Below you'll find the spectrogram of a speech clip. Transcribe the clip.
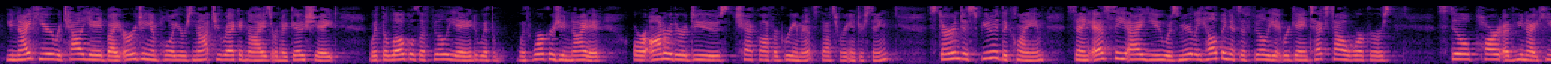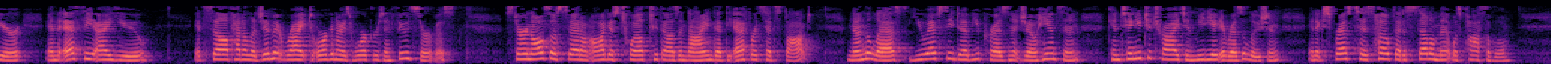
Unite Here retaliated by urging employers not to recognize or negotiate with the locals affiliated with, with Workers United or honor their dues check-off agreements. That's very interesting. Stern disputed the claim, saying SEIU was merely helping its affiliate regain textile workers still part of Unite Here, and the SEIU itself had a legitimate right to organize workers in food service. Stern also said on August 12, 2009 that the efforts had stopped. Nonetheless, UFCW President Joe Hansen continued to try to mediate a resolution and expressed his hope that a settlement was possible.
